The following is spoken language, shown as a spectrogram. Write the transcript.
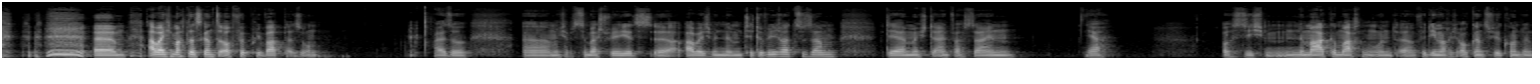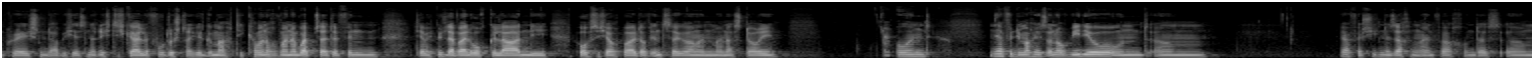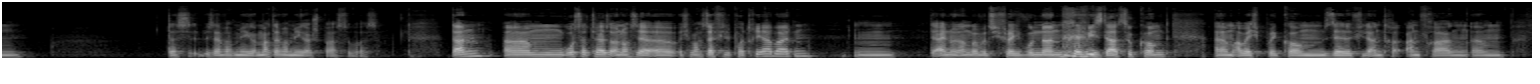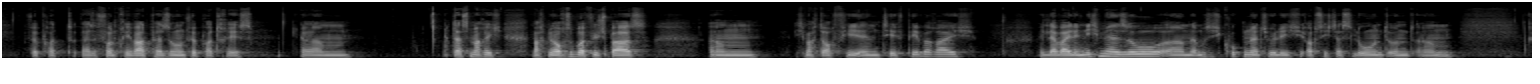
ähm, aber ich mache das Ganze auch für Privatpersonen. Also, ähm, ich habe zum Beispiel jetzt, äh, arbeite ich mit einem Tätowierer zusammen, der möchte einfach sein, ja, aus sich eine Marke machen und äh, für die mache ich auch ganz viel Content Creation. Da habe ich jetzt eine richtig geile Fotostrecke gemacht, die kann man auch auf meiner Webseite finden. Die habe ich mittlerweile hochgeladen, die poste ich auch bald auf Instagram in meiner Story. Und ja, für die mache ich jetzt auch noch Video und ähm, ja, verschiedene Sachen einfach. Und das, ähm, das ist einfach mega, macht einfach mega Spaß, sowas. Dann, ähm, großer Teil ist auch noch sehr, äh, ich mache sehr viele Porträtarbeiten. Ähm, der eine oder andere wird sich vielleicht wundern, wie es dazu kommt. Ähm, aber ich bekomme sehr, sehr viele Antra Anfragen ähm, für also von Privatpersonen für Porträts. Ähm, das mache ich, macht mir auch super viel Spaß. Ähm, ich mache auch viel im TFP-Bereich. Mittlerweile nicht mehr so. Ähm, da muss ich gucken natürlich, ob sich das lohnt. Und, ähm,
